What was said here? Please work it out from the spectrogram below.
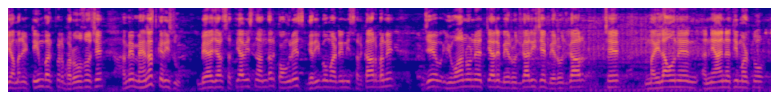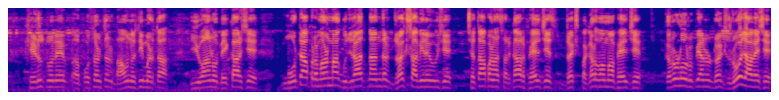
જે અમારી ટીમ વર્ક પર ભરોસો છે, અમે મહેનત કરીશું. બે હજાર સત્યાવીસના અંદર કોંગ્રેસ ગરીબો માટેની સરકાર બને જે યુવાનોને અત્યારે બેરોજગારી છે, બેરોજગાર છે, મહિલાઓને ન્યાય નથી મળતો, ખેડૂતોને પોષણસર ભાવ નથી મળતા, યુવાનો બેકાર છે. મોટા પ્રમાણમાં ગુજરાતના અંદર ડ્રગ્સ આવી રહ્યું છે. છતાં પણ આ સરકાર ફેલ છે, ડ્રગ્સ પકડવામાં ફેલ છે. કરોડો રૂપિયાનું ડ્રગ્સ રોજ આવે છે.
